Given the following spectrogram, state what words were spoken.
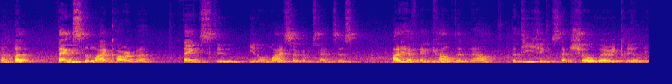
But thanks to my karma, thanks to you know my circumstances, I have encountered now the teachings that show very clearly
